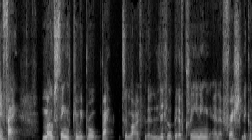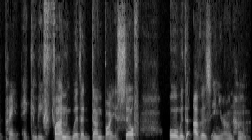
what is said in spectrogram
In fact, most things can be brought back to life with a little bit of cleaning and a fresh lick of paint. It can be fun, whether done by yourself or with others in your own home.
